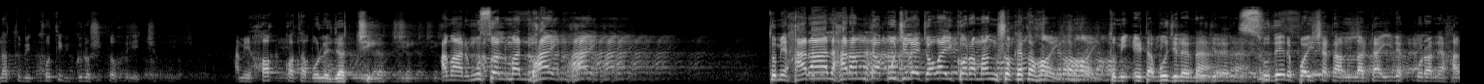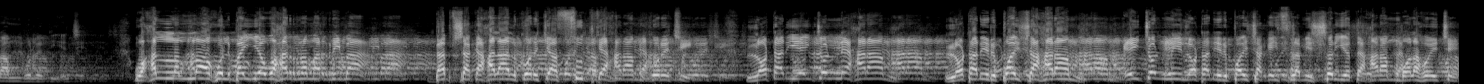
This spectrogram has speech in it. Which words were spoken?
না তুমি ক্ষতিগ্রস্ত হয়েছ? আমি হক কথা বলে যাচ্ছি। আমার মুসলমান ভাই ভাই, তুমি হারাল হারামটা বুঝলে জবাই করা মাংস খেতে হয়। তুমি এটা বুঝলে না। সুদের পয়সাটা আল্লাহ ডাইরেক্ট কোরআনে হারাম বলে দিয়েছে। ওয়াহাল্লাল্লাহুল বাইয়া ওয়া রিবা। ব্যবসাকে হালাল করেছে আর সুদকে হারাম করেছে। লটারি এই জন্য হারাম, লটারির পয়সা হারাম। এই জন্যই লটারির পয়সাকে ইসলামী শরীয়তে হারাম বলা হয়েছে।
